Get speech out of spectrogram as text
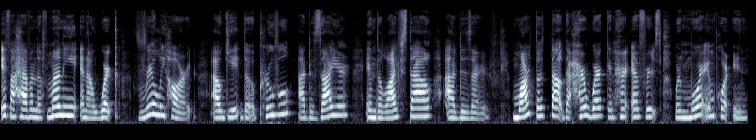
if I have enough money and I work really hard, I'll get the approval I desire and the lifestyle I deserve. Martha thought that her work and her efforts were more important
